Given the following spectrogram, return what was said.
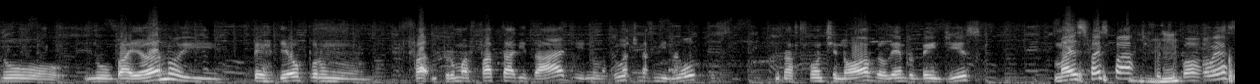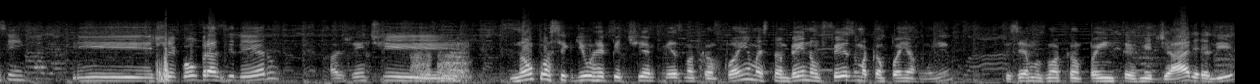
no, no Baiano e perdeu por, um, por uma fatalidade nos últimos minutos na Fonte Nova, eu lembro bem disso. Mas faz parte, uhum. futebol é assim. E chegou o brasileiro, a gente não conseguiu repetir a mesma campanha, mas também não fez uma campanha ruim. Fizemos uma campanha intermediária ali.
